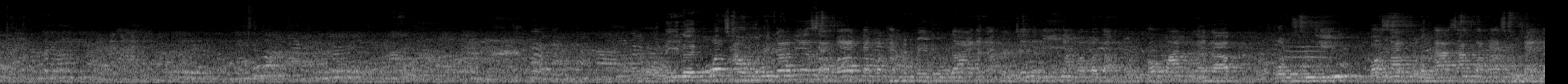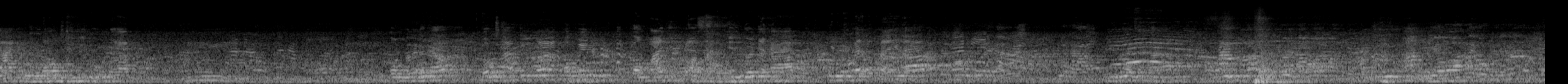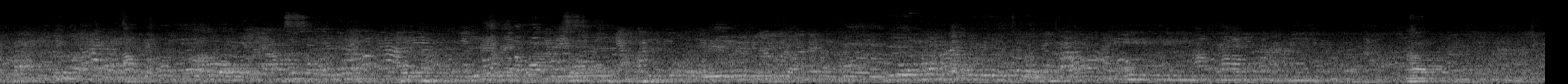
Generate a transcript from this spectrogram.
โอ้ดี เลย เพราะว่าชาวโมนิก้าเนี่ยสามารถนำมาทำเป็นเมนูได้นะครับอย่างเช่นอันนี้นำมาประดับบนข้าวปั้นนะครับบนซูชิก็สร้างมูลค่าสร้างความน่าสนใจได้เดี๋ยวลองชิมให้ดูนะครับหมดเลยนะครับรสชาติดีมากเขาเป็นดอกไม้ที่ปลอดสารพิษด้วยนะครับ คุณเป็นได้ตรงไหนครับ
